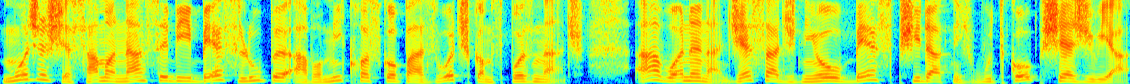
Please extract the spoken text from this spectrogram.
Możesz je samo na sebi bez lupy abo mikroskopa z łuczkom spoznać, a one na 10 dniów bez przydatnych wódków przeżywia.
